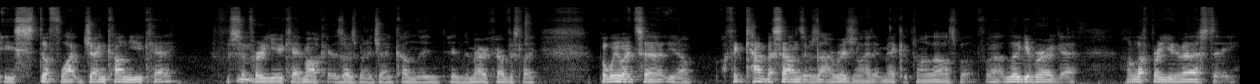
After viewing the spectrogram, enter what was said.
is stuff like Gen Con UK. So mm. for a UK market, there's always been a Gen Con in, in America, obviously. But we went to, you know, I think Camber Sands it was that originally. I didn't make it one of those, but uh, and Loughborough University,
